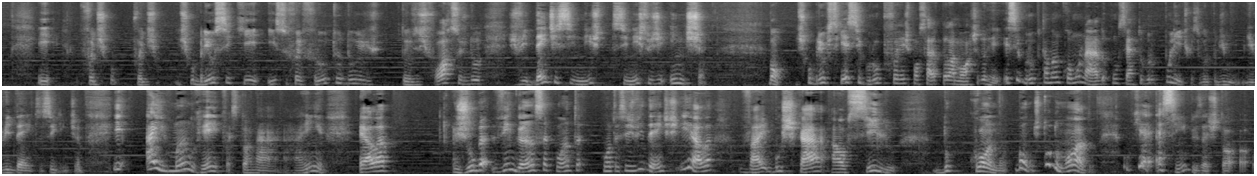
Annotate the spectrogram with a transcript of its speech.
E foi, foi descobriu-se que isso foi fruto dos, dos esforços dos videntes sinistros, sinistros de Incha. Bom, descobriu-se que esse grupo foi responsável pela morte do rei. Esse grupo está mancomunado com um certo grupo político, esse grupo de, de videntes, é o seguinte. Né? E a irmã do rei, que vai se tornar a rainha, ela julga vingança contra, contra esses videntes e ela vai buscar auxílio do Conan. Bom, de todo modo, o que é, é simples a,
